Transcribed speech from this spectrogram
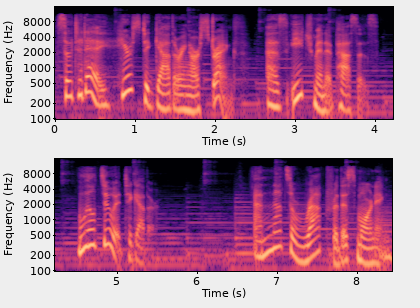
So today, here's to gathering our strength as each minute passes. We'll do it together. And that's a wrap for this morning.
